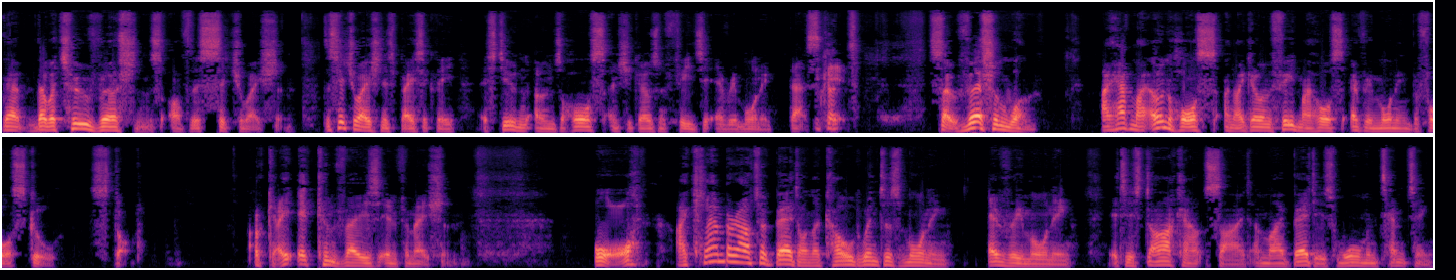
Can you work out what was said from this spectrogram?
there, there were two versions of this situation. The situation is basically a student owns a horse and she goes and feeds it every morning. That's okay. it. So, version one I have my own horse and I go and feed my horse every morning before school. Stop. Okay, it conveys information. Or I clamber out of bed on a cold winter's morning, every morning. It is dark outside and my bed is warm and tempting.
